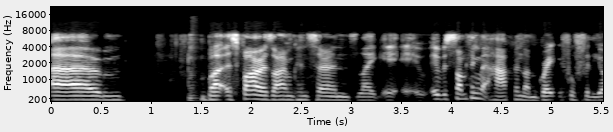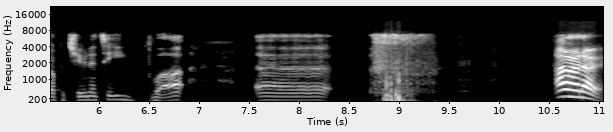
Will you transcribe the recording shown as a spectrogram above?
Um, but as far as I'm concerned, like it, it, it, was something that happened. I'm grateful for the opportunity, but uh, I don't know.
